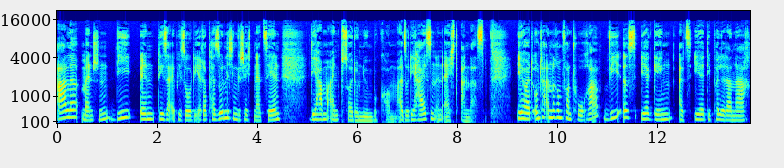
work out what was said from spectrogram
alle Menschen, die in dieser Episode ihre persönlichen Geschichten erzählen, die haben ein Pseudonym bekommen. Also die heißen in echt anders. Ihr hört unter anderem von Tora, wie es ihr ging, als ihr die Pille danach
